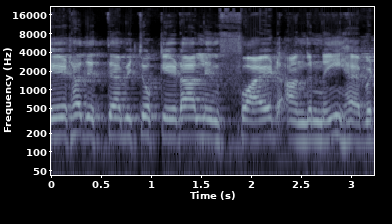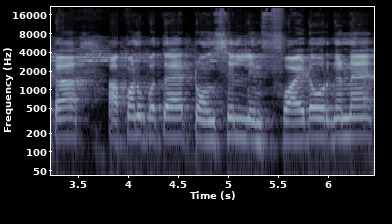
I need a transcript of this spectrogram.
ਹੇਠਾਂ ਦਿੱਤਿਆਂ ਵਿੱਚੋਂ ਕਿਹੜਾ ਲਿੰਫਾਇਡ ਅੰਗ ਨਹੀਂ ਹੈ ਬੇਟਾ? ਆਪਾਂ ਨੂੰ ਪਤਾ ਹੈ ਟੌਨਸਿਲ ਲਿੰਫਾਇਡ ਆਰਗਨ ਹੈ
